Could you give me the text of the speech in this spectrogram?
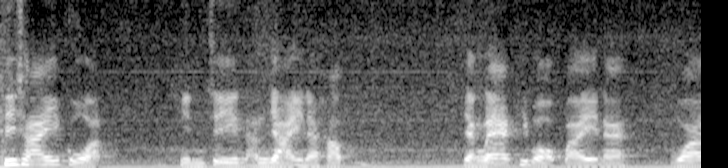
ที่ใช้กวดหินจีนอันใหญ่นะครับ อย่างแรกที่บอกไปนะ ว่า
